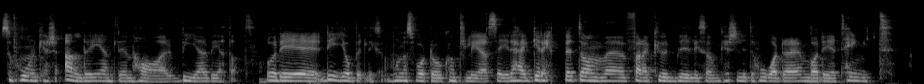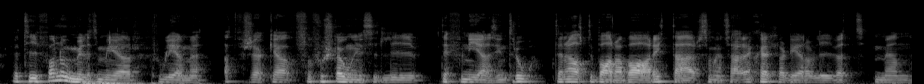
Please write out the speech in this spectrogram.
som hon kanske aldrig egentligen har bearbetat. Och det, det är jobbigt liksom. Hon har svårt att kontrollera sig. Det här greppet om eh, Farakud blir liksom kanske lite hårdare än vad det är tänkt. Tifa har nog med lite mer problemet att försöka för första gången i sitt liv definiera sin tro. Den har alltid bara varit där som en, så här, en självklar del av livet. Men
